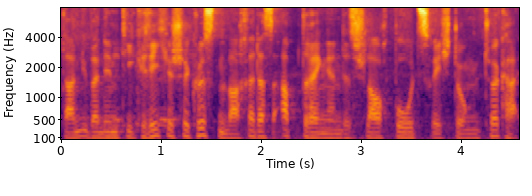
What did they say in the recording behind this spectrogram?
Dann übernimmt die griechische Küstenwache das Abdrängen des Schlauchboots Richtung Türkei.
